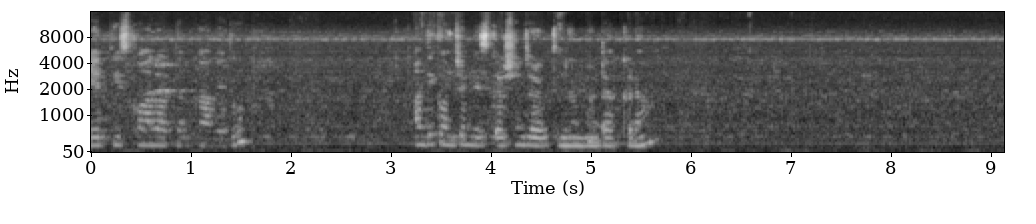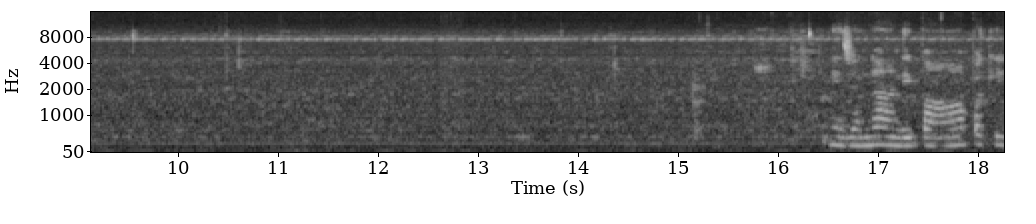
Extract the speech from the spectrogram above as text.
ఏది తీసుకోవాలో అర్థం కాలేదు. అది కొంచెం డిస్కషన్ జరుగుతుందన్నమాట అక్కడ. నిజంగా అండి పాపకి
